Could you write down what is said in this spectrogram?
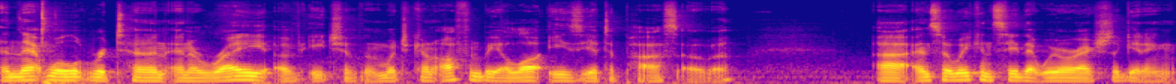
and that will return an array of each of them, which can often be a lot easier to pass over. Uh, and so we can see that we were actually getting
